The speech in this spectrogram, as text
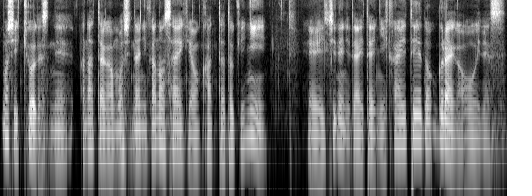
もし今日ですね、あなたがもし何かの債券を買った時に、え1年にだいたい2回程度ぐらいが多いです。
